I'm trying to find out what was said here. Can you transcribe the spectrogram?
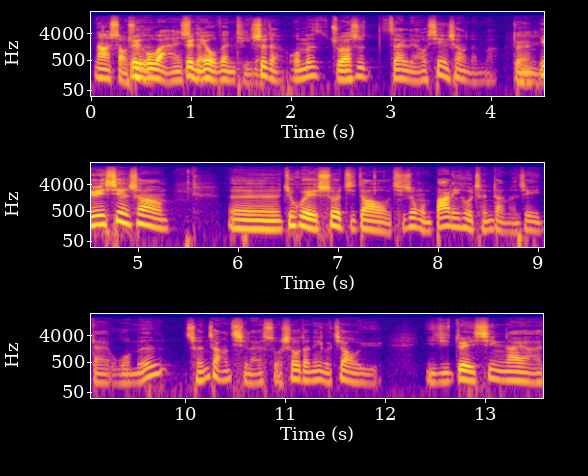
那少睡个晚安是没有问题的。是的，我们主要是在聊线上的嘛，对，嗯。因为线上，呃，就会涉及到，其实我们八零后成长的这一代，我们成长起来所受的那个教育，以及对性爱啊、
